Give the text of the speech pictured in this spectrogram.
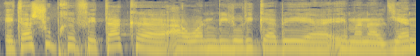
eta suprefetak hauan bilorik gabe emanaldian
